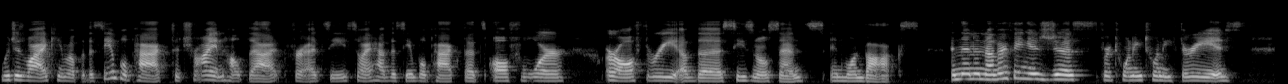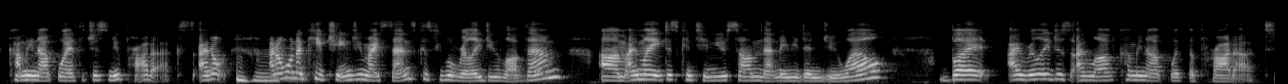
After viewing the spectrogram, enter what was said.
which is why I came up with a sample pack to try and help that for Etsy. So I have the sample pack that's all four or all three of the seasonal scents in one box. And then another thing is just for 2023 is coming up with just new products. I don't I don't want to keep changing my scents because people really do love them. Um, I might discontinue some that maybe didn't do well, but I really just I love coming up with the product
